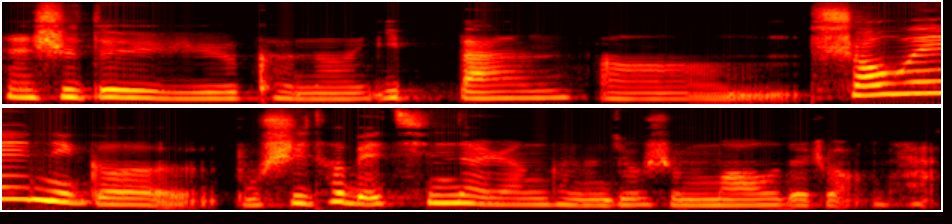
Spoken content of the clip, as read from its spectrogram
但是对于可能一般嗯稍微那个不是特别亲的人，可能就是猫的状态。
